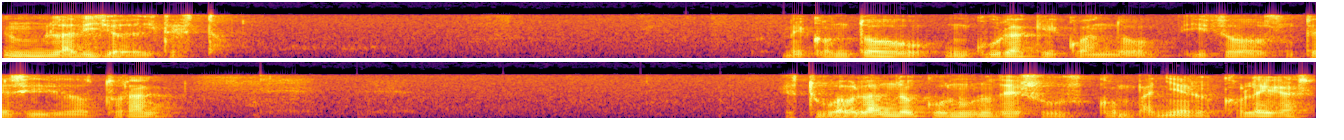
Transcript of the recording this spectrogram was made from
en un ladillo del texto. Me contó un cura que cuando hizo su tesis doctoral estuvo hablando con uno de sus compañeros, colegas,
